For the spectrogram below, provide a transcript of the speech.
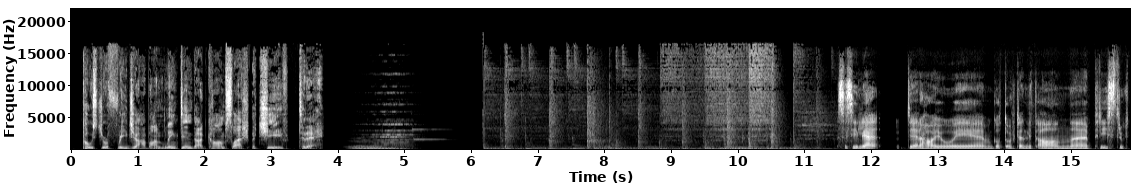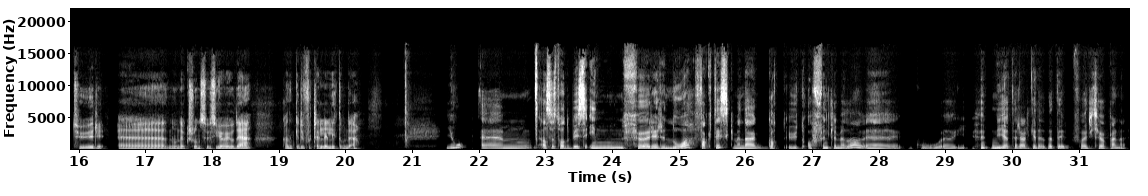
Post your free job on linkedin.com/achieve slash achieve today. Cecilie, dere har jo i, gått over til en litt annen eh, prisstruktur. Eh, noen auksjonshus gjør jo det. Kan ikke du fortelle litt om det? Jo, ehm, altså Sotheby's innfører nå, faktisk, men det er gått ut offentlig med det. uh, gode nyheter, er det ikke det det heter, for kjøperne.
